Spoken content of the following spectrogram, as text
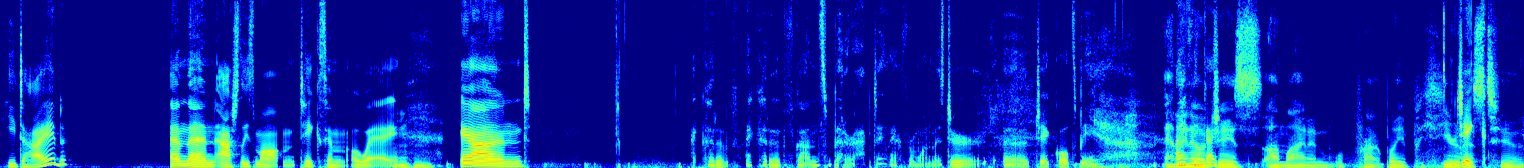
"He died." And then Ashley's mom takes him away Mhm. and I could have I could have gotten some better acting there from one Mr. Uh, Jake Goldsbie. Yeah, and I I, know think I- Jay's online and will probably hear Jake. this too.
